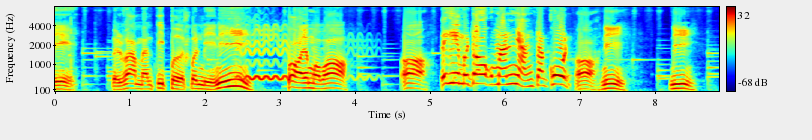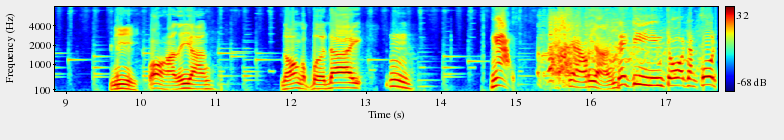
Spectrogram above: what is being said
นี่ เป็นว่ามันที่เปิดเปิ้นมีนี่พ่อยังบอกพ่ออ๋อตะกี้มาโจกมันหยังตะโกน อ๋อ นี่ นี่ นี่พ่อหาหรือยัง น้องก็เปิดได้ อืมเงาไม่เอาอย่างตะกี้ยิงโจตะโกน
